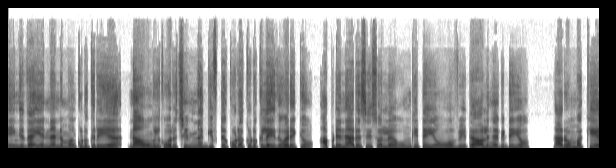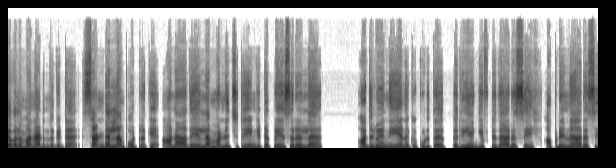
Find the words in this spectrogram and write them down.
நீங்க தான் என்னென்னமோ குடுக்குறீங்க. நான் உங்களுக்கு ஒரு சின்ன கிஃப்ட் கூட கொடுக்கல இது வரைக்கும் அப்படின்னு அரிசி சொல்ல உங்ககிட்டயும் உன் வீட்டு ஆளுங்க கிட்டயும் நான் ரொம்ப கேவலமா நடந்துகிட்டேன். சண்டெல்லாம் போட்டிருக்கேன். ஆனா அதையெல்லாம் மன்னிச்சுட்டு என்கிட்ட பேசுறல்ல? அதுவே நீ எனக்கு குடுத்த பெரிய கிஃப்ட் தான் அரசி அப்படின்னு அரசி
